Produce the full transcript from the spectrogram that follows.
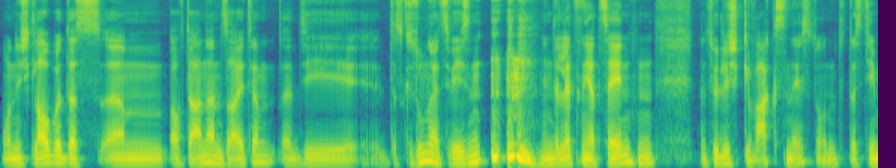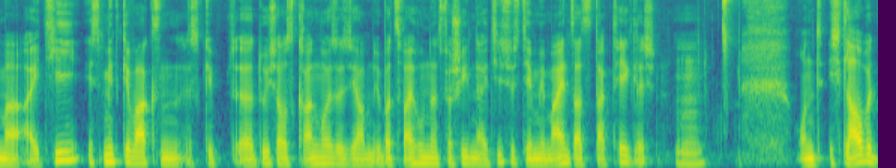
Und ich glaube, dass ähm, auf der anderen Seite äh, die, das Gesundheitswesen in den letzten Jahrzehnten natürlich gewachsen ist und das Thema IT ist mitgewachsen. Es gibt äh, durchaus Krankenhäuser, sie haben über 200 verschiedene IT-Systeme im Einsatz tagtäglich. Mhm. Und ich glaube,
